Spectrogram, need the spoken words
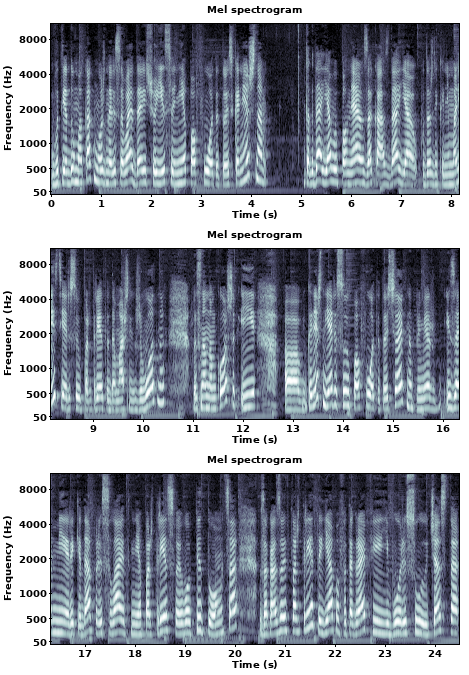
Вот я думаю, как можно рисовать, да, еще если не по фото? То есть, конечно, когда я выполняю заказ, да, я художник-анималист, я рисую портреты домашних животных, в основном кошек, и, конечно, я рисую по фото, то есть человек, например, из Америки, да, присылает мне портрет своего питомца, заказывает портрет, и я по фотографии его рисую. Часто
